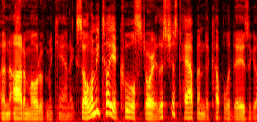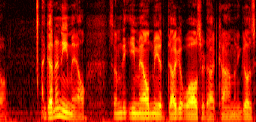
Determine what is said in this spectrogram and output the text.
an automotive mechanic. So let me tell you a cool story. This just happened a couple of days ago. I got an email. Somebody emailed me at doug at walser.com and he goes,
